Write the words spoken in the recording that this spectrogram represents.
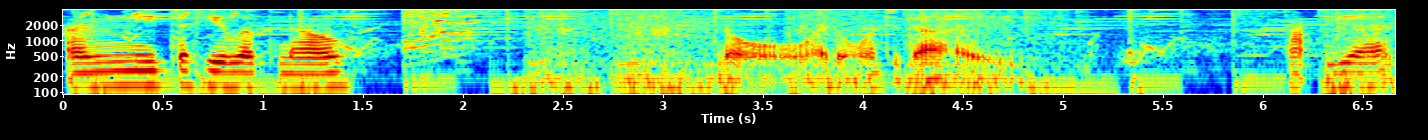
I need to heal up now. No, I don't want to die. Not yet.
